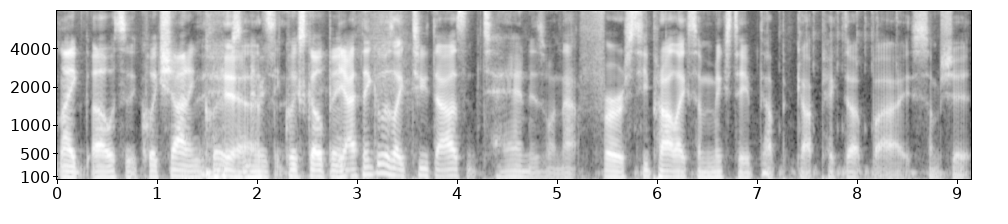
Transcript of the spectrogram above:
like uh what's it, quick shotting clips Yeah, and everything, quick scoping. Yeah, I think it was like 2010 is when that first he put out like some mixtape that got picked up by some shit,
